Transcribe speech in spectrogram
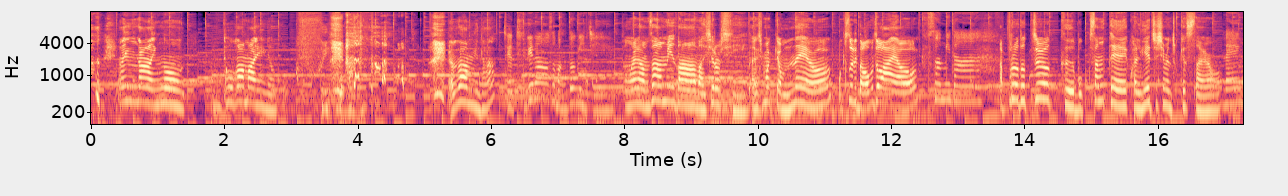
아니 나 이거 도가 말이냐고. 감사합니다. 제가 두 개 나와서 망정이지. 정말 감사합니다 마시로 씨. 당신밖에 없네요. 목소리 너무 좋아요. 감사합니다. 앞으로도 쭉 그 목 상태 관리해 주시면 좋겠어요. 네, 저는 뭐목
